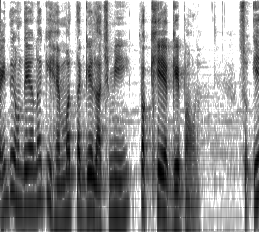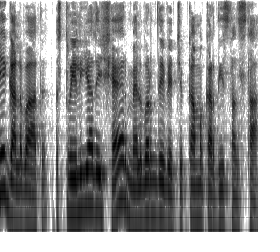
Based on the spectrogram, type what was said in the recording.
ਕਹਿੰਦੇ ਹੁੰਦੇ ਆ ਨਾ ਕਿ ਹਿੰਮਤ ਅੱਗੇ ਲక్ష్ਮੀ ਪੱਖੇ ਅੱਗੇ ਪਾਉਣ। ਸੋ ਇਹ ਗੱਲਬਾਤ ਆਸਟ੍ਰੇਲੀਆ ਦੇ ਸ਼ਹਿਰ ਮੈਲਬਰਨ ਦੇ ਵਿੱਚ ਕੰਮ ਕਰਦੀ ਸੰਸਥਾ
